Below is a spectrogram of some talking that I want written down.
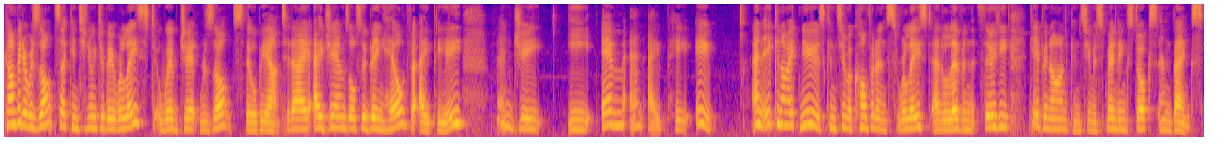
Comvita results are continuing to be released. Webjet results, they'll be out today. AGM's also being held for APE and GEM and APE. And economic news, consumer confidence released at 11:30. Keep an eye on consumer spending stocks and banks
